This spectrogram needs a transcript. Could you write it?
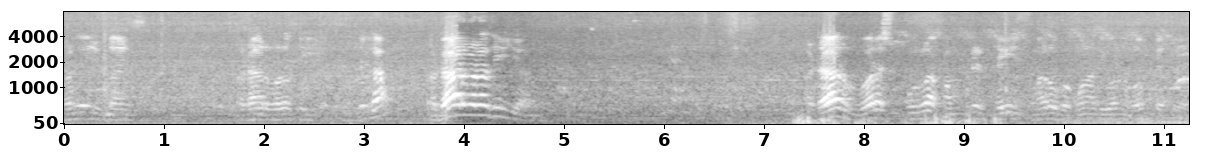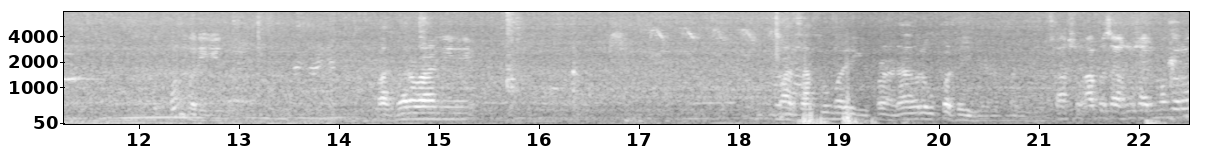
ભણી અઢાર વર્ષ થઈ ગયા. કેટલા? અઢાર વર્ષ થઈ ગયા. અઢાર વર્ષ પૂરા કમ્પ્લીટ થઈ મારો ભગવાન દીવાનો રોગ કહેતો તો કોણ કરી ગયું? મારા ઘરવાળાની મારા સાસુ મરી ગઈ પણ અઢાર વર્ષ ઉપર થઈ ગયા મરી ગયું. સાસુ આપણે સાસુ સાઈડમાં કરો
